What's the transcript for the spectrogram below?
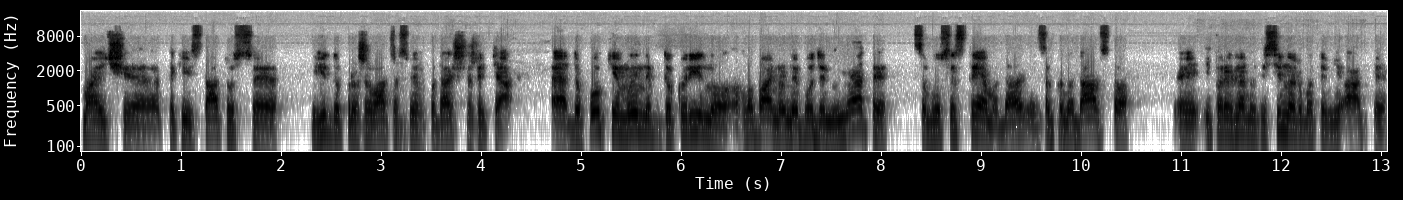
маючи такий статус, е, гідно проживати своє подальше життя. Е, Допоки ми не докорінно глобально не будемо міняти саму систему, да законодавство е, і переглянути всі нормативні акти.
